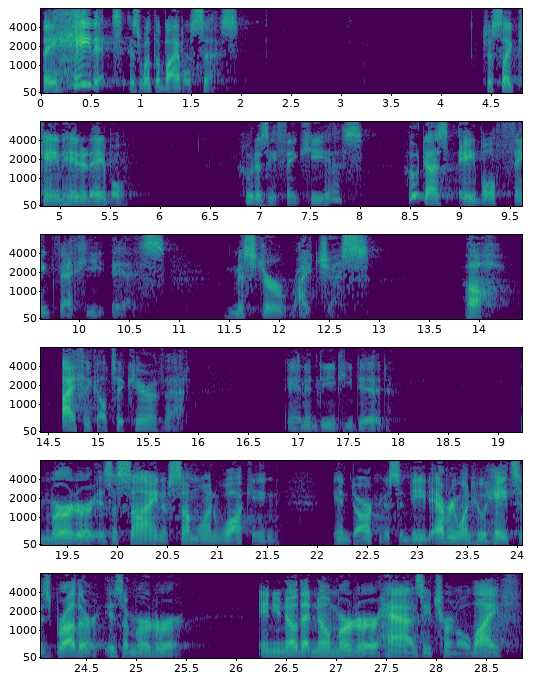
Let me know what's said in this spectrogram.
They hate it, is what the Bible says. Just like Cain hated Abel. Who does he think he is? Who does Abel think that he is? Mr. Righteous. Oh, I think I'll take care of that. And indeed, he did. Murder is a sign of someone walking in darkness. Indeed, everyone who hates his brother is a murderer. And you know that no murderer has eternal life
